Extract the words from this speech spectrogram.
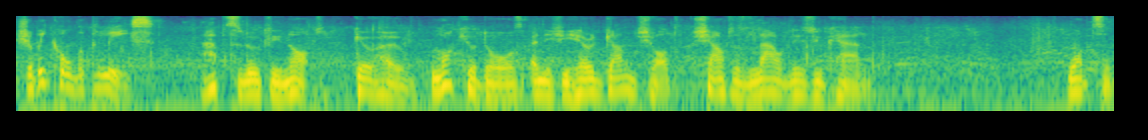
Should we call the police? Absolutely not. Go home, lock your doors, and if you hear a gunshot, shout as loudly as you can. Watson,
